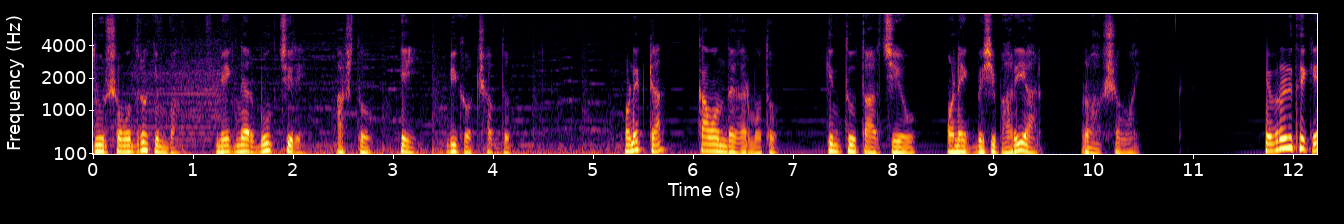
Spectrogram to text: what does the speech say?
দূর সমুদ্র কিংবা মেঘনার বুক চিরে আসতো এই বিকট শব্দ। অনেকটা কামান দেখার মতো, কিন্তু তার চেয়েও অনেক বেশি ভারী আর রহস্যময়। ফেব্রুয়ারি থেকে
